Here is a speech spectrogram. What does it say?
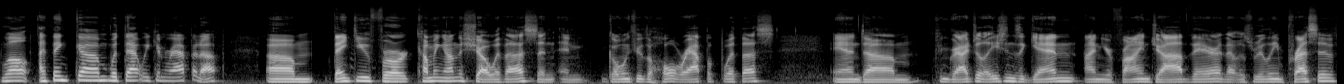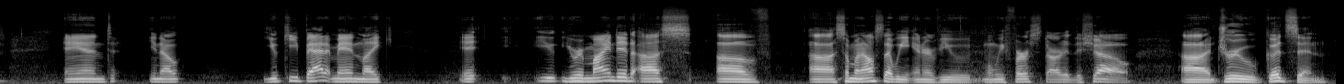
well, I think um, with that we can wrap it up. Um, thank you for coming on the show with us and, and going through the whole wrap up with us. And um, congratulations again on your fine job there. That was really impressive. And you know, you keep at it, man. Like it, you you reminded us of uh, someone else that we interviewed when we first started the show, uh, Drew Goodson,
